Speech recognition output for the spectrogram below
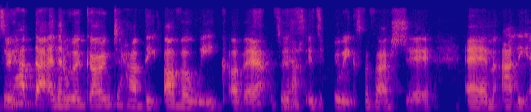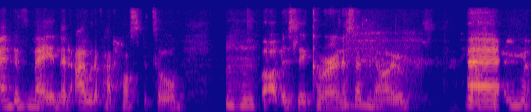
so we had that, and then we were going to have the other week of it. So yeah. it's, it's two weeks for first year. Um, at the end of May, and then I would have had hospital. Mm-hmm. But obviously, Corona said no. Yeah. Um,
